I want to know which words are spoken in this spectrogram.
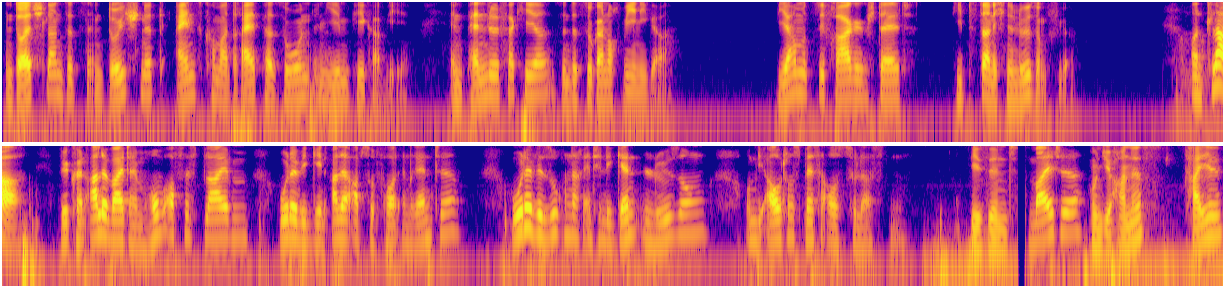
In Deutschland sitzen im Durchschnitt 1,3 Personen in jedem Pkw. Im Pendelverkehr sind es sogar noch weniger. Wir haben uns die Frage gestellt, gibt's da nicht eine Lösung für? Und klar, wir können alle weiter im Homeoffice bleiben oder wir gehen alle ab sofort in Rente oder wir suchen nach intelligenten Lösungen, um die Autos besser auszulasten. Wir sind Malte und Johannes Teil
